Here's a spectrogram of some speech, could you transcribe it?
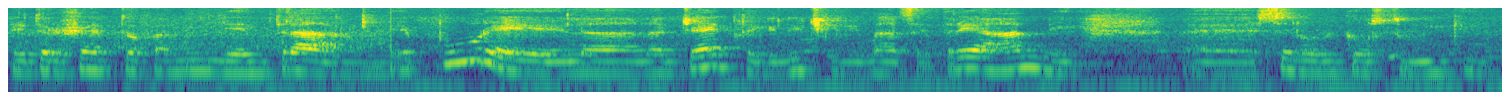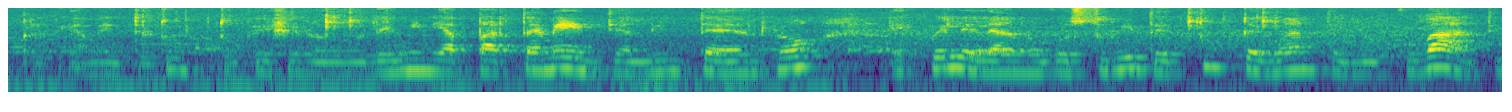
le 300 famiglie entrarono, eppure la, la gente che lì ci rimase tre anni eh, se lo ricostruì praticamente tutto, fecero dei mini appartamenti all'interno e quelle le hanno costruite tutte quante gli occupanti,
